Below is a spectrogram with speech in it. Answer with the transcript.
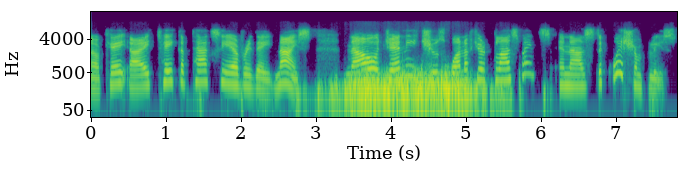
Okay, I take a taxi every day. Nice. Now, Jenny, choose one of your classmates and ask the question, please.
